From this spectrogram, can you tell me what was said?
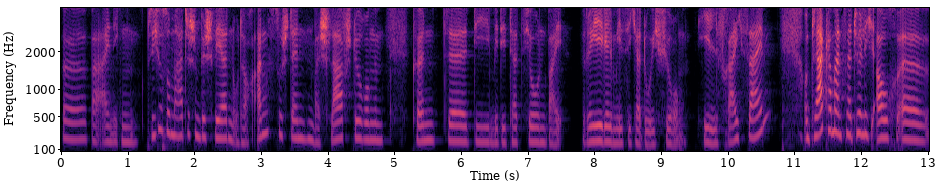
äh, bei einigen psychosomatischen Beschwerden oder auch Angstzuständen, bei Schlafstörungen könnte die Meditation bei regelmäßiger Durchführung hilfreich sein. Und klar kann man es natürlich auch äh,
